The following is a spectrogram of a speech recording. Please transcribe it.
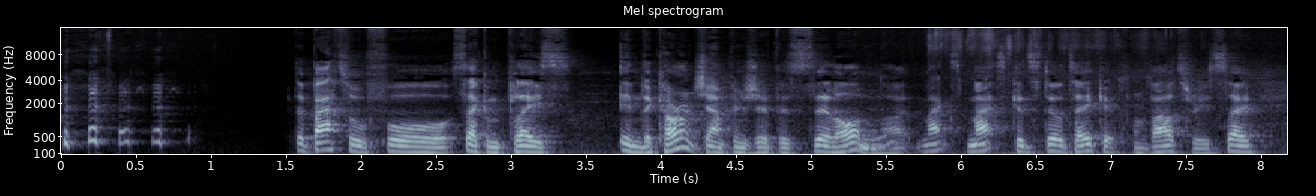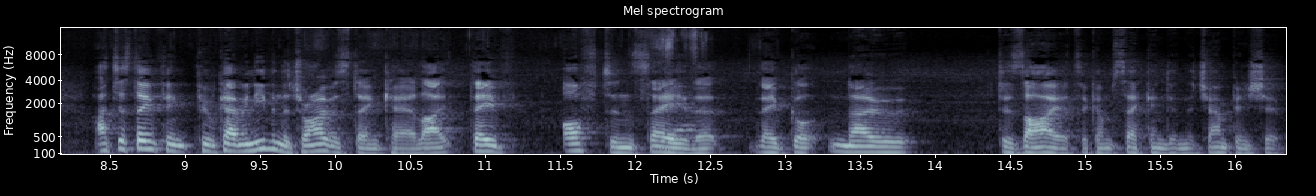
the battle for second place in the current championship is still on. Mm-hmm. Like Max Max could still take it from Valtteri. So I just don't think people care. I mean, even the drivers don't care. Like they've often say yeah. that they've got no desire to come second in the championship.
